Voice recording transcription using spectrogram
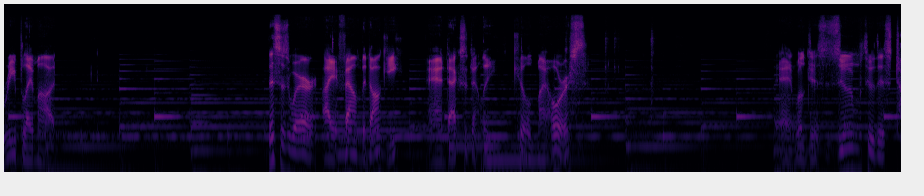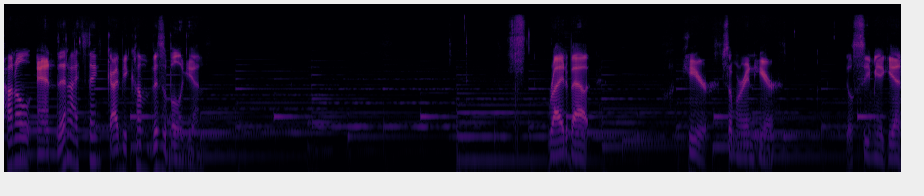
Replay Mod. This is where I found the donkey and accidentally killed my horse. And we'll just zoom through this tunnel, and then I think I become visible again. Right about here, somewhere in here, you'll see me again.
